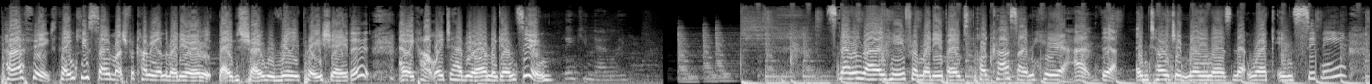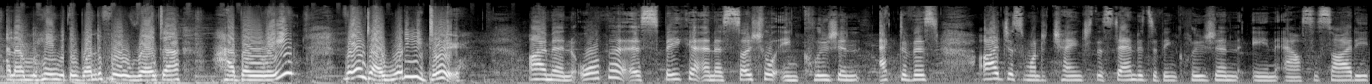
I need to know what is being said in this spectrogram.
Perfect. Thank you so much for coming on the Radio Babes show. We really appreciate it, and we can't wait to have you on again soon. Thank you, Natalie. It's Natalie Riley here from Radio Babes podcast. I'm here at the Intelligent Millionaires Network in Sydney, and I'm here with the wonderful Randa Habelrih. Randa, what do you do? I'm an author, a speaker, and a social inclusion activist. I just want to change the standards of inclusion in our society,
